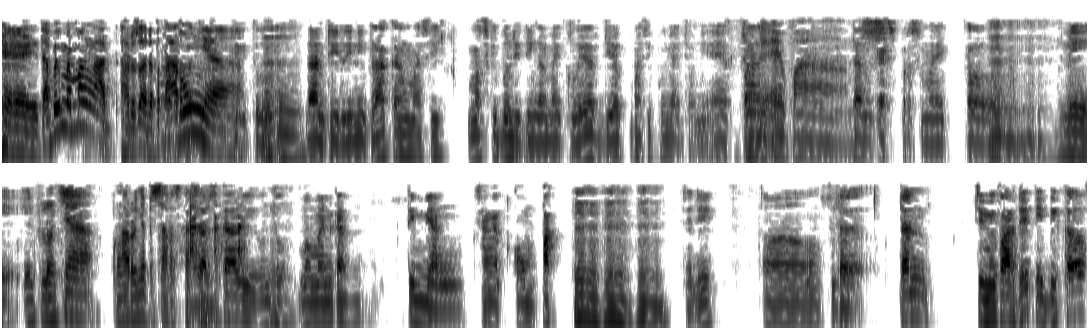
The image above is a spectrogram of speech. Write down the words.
Tapi memang ad- harus ada petarungnya. Itu. Mm-mm. Dan di lini belakang masih meskipun ditinggal Maguire, dia masih punya Johnny Evans Johnny Evans. dan Casper Schmeichel. Mm-mm. Ini influence-nya pengaruhnya besar sekali. Besar sekali untuk memainkan tim yang sangat kompak. Mm-mm. Jadi eh, sudah dan Jimmy Vardy tipikal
